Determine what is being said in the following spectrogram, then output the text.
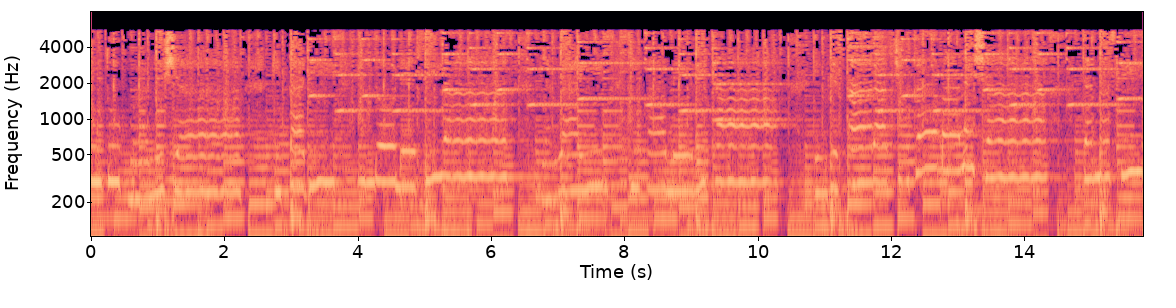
untuk manusia. Kita di Indonesia yang lain di Amerika. Inggris Arab juga Malaysia. Dan masih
